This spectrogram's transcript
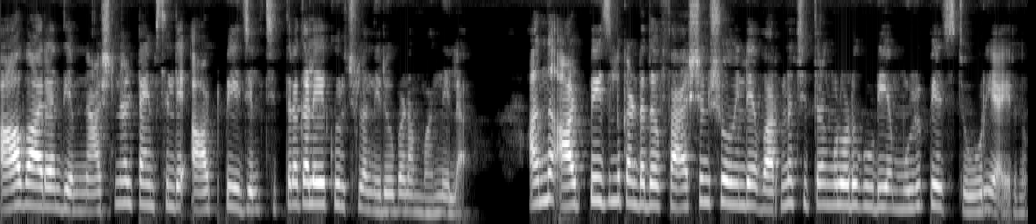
ആ വാരാന്ത്യം നാഷണൽ ടൈംസിന്റെ ആർട്ട് പേജിൽ ചിത്രകലയെക്കുറിച്ചുള്ള നിരൂപണം വന്നില്ല. അന്ന് ആർട്ട് പേജിൽ കണ്ടത് ഫാഷൻ ഷോവിന്റെ വർണചിത്രങ്ങളോടുകൂടിയ മുഴുപേജ് സ്റ്റോറിയായിരുന്നു.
